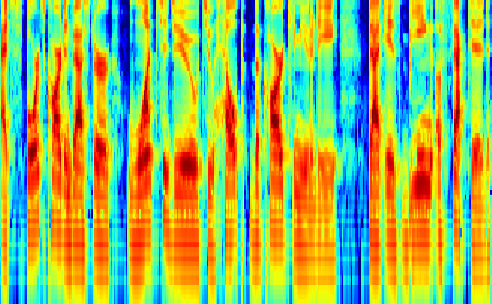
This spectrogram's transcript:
at Sports Card Investor want to do to help the card community that is being affected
